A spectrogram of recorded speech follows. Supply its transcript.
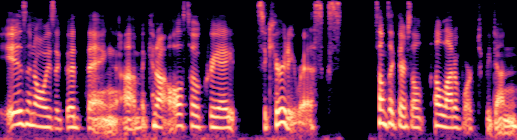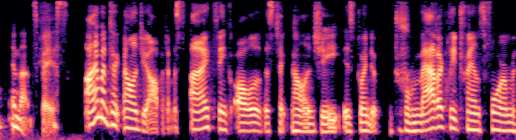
isn't always a good thing. Um, it can also create security risks. Sounds like there's a, a lot of work to be done in that space. I'm a technology optimist. I think all of this technology is going to dramatically transform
